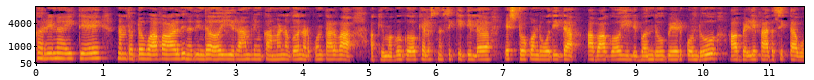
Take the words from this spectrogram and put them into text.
ಕರಿನ ಐತೆ. ನಮ್ಮ ದೊಡ್ಡವ್ವ ಭಾಳ ದಿನದಿಂದ ಈ ರಾಮ್ಲಿಂಗ್ ಕಾಮಣ್ಣಗ ನಡ್ಕೊಂತಾಳ್ವ. ಆಕೆ ಮಗುಗ ಕೆಲಸನ ಸಿಕ್ಕಿದ್ದಿಲ್ಲ ಎಷ್ಟೋಕೊಂಡು ಓದಿದ್ದ. ಅವಾಗ ಇಲ್ಲಿ ಬಂದು ಬೇಡ್ಕೊಂಡು ಆ ಬೆಳ್ಳಿ ಪಾದ ಸಿಗ್ತಾವು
